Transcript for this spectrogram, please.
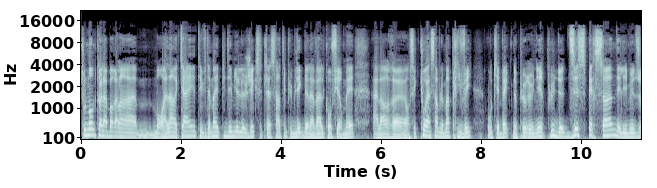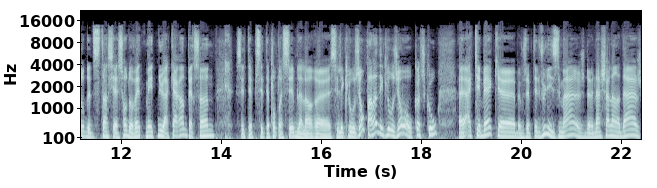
tout le monde collabore à l'enquête, évidemment épidémiologique, c'est que la santé publique de Laval confirmait. Alors, euh, on sait que tout rassemblement privé au Québec ne peut réunir plus de 10 personnes et les mesures de distanciation doivent être maintenues à 40 personnes. C'était c'était pas possible. Alors, euh, c'est l'éclosion. Parlant d'éclosion au Costco euh, à Québec, ben, vous avez peut-être vu les images d'un achalandage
